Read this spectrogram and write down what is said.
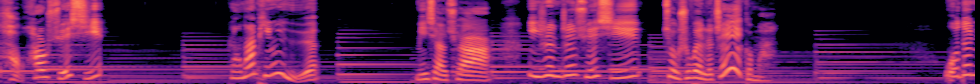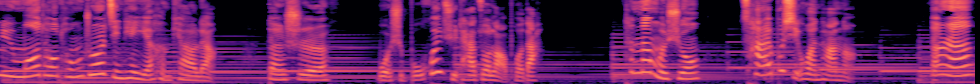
好好学习。老妈评语：米小圈儿，你认真学习就是为了这个吗？我的女魔头同桌今天也很漂亮，但是我是不会娶她做老婆的，她那么凶。才不喜欢她呢，当然，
